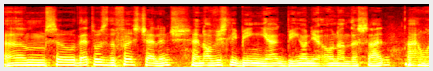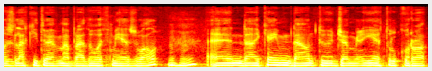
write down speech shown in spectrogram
Um, so that was the first challenge, and obviously being young, being on your own on the side, I was lucky to have my brother with me as well, Mm-hmm. and I came down to Jamiyatul Qura,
